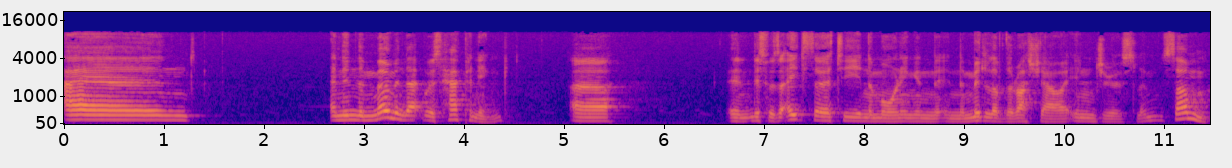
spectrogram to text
and and in the moment that was happening uh, and this was 8.30 in the morning in the, in the middle of the rush hour in Jerusalem. Some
